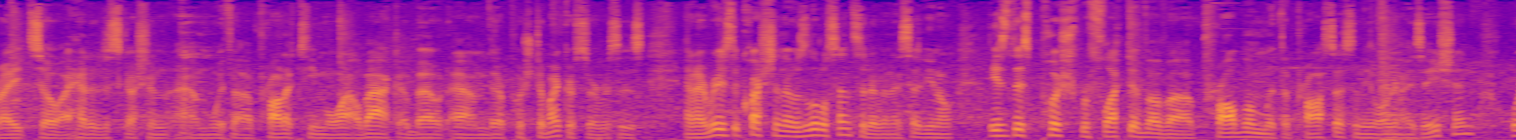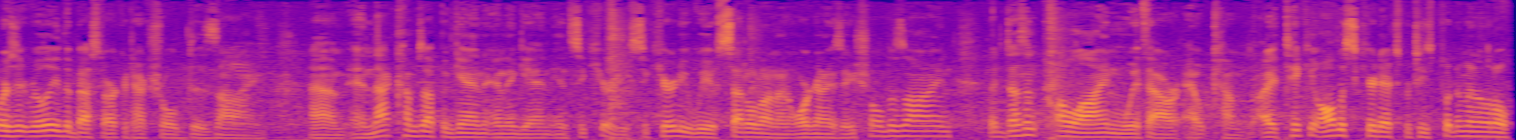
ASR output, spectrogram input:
right? So I had a discussion um, with a product team a while back about um, their push to microservices, and I raised a question that was a little sensitive, and I said, you know, is this push reflective of a problem with the process in the organization, or is it really the best architectural design? Um, and that comes up again and again in security. Security, we have settled on an organizational design that doesn't align with our outcomes. I taking all the security expertise, putting them in a little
